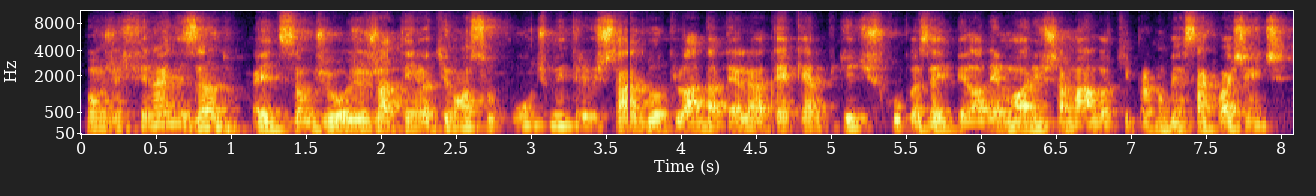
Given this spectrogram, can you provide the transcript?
Bom, gente, finalizando a edição de hoje, eu já tenho aqui nosso último entrevistado do outro lado da tela. Eu até quero pedir desculpas aí pela demora em chamá-lo aqui para conversar com a gente.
